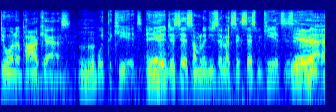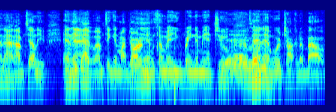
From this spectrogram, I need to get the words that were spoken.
doing a podcast mm-hmm. with the kids, and you had just said something like you said like success with kids. Yeah. that, and I, I'm telling you, and And that- got- I'm thinking my daughter and them come in. You can bring them in too, Yeah, and, man. and we're talking about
